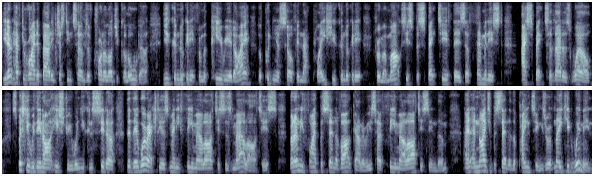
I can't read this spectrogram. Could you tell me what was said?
You don't have to write about it just in terms of chronological order. You can look at it from a period eye of putting yourself in that place. You can look at it from a Marxist perspective. There's a feminist aspect to that as well, especially within art history, when you consider that there were actually as many female artists as male artists, but only 5% of art galleries have female artists in them, and, and 90% of the paintings are of naked women.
